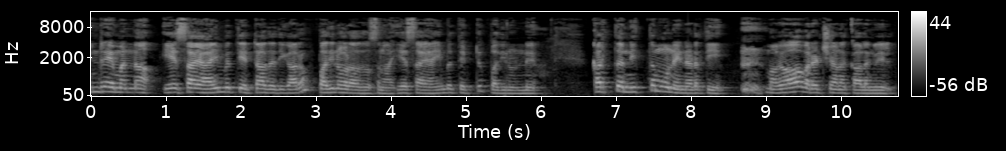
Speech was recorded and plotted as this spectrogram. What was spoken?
இன்றைய மன்னா ஏசாய ஐம்பத்தி எட்டாவது அதிகாரம் பதினோராவது வசனம். ஏசாய ஐம்பத்தி எட்டு பதினொன்னு. கர்த்தர் நித்தம் உன்னை நடத்தி. மகா வறட்சியான காலங்களில்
